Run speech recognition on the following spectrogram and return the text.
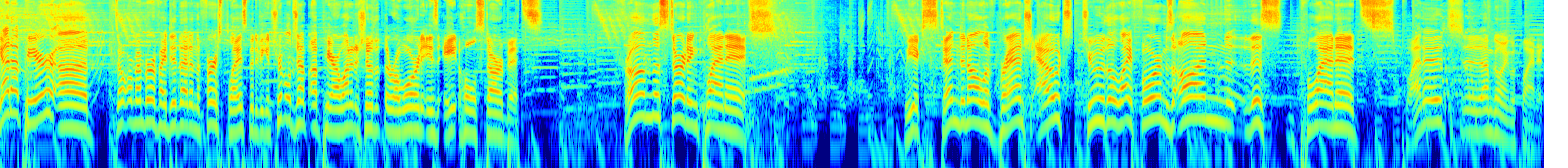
Got up here. Uh, don't remember if I did that in the first place, but if you can triple jump up here, I wanted to show that the reward is eight whole star bits. From the starting planet, we extend an olive branch out to the life forms on this planet. Planet? Uh, I'm going with planet.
